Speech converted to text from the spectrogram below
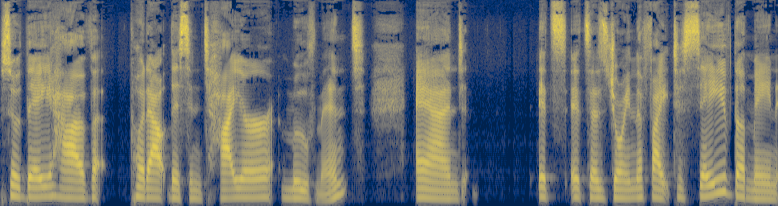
So they have put out this entire movement and it's it says join the fight to save the Maine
